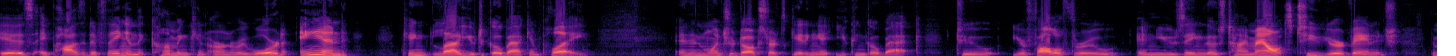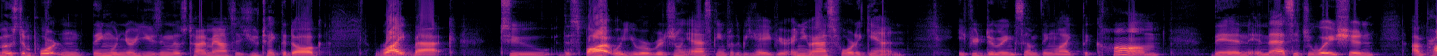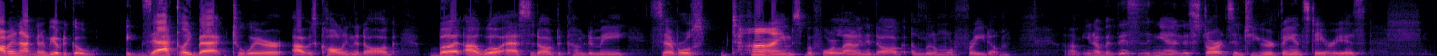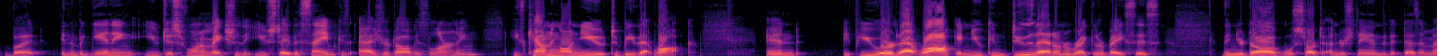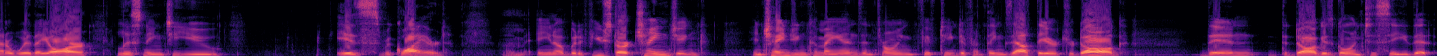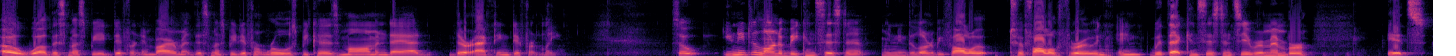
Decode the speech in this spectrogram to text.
is a positive thing and that coming can earn a reward and can allow you to go back and play. And then once your dog starts getting it, you can go back to your follow through and using those timeouts to your advantage. The most important thing when you're using those timeouts is you take the dog right back to the spot where you were originally asking for the behavior and you ask for it again. If you're doing something like the come, then in that situation, I'm probably not going to be able to go exactly back to where I was calling the dog, but I will ask the dog to come to me several times before allowing the dog a little more freedom. Um, you know, but this is again, this starts into your advanced areas. But in the beginning, you just want to make sure that you stay the same because as your dog is learning, he's counting on you to be that rock. And if you are that rock and you can do that on a regular basis, then your dog will start to understand that it doesn't matter where they are, listening to you is required. Um, you know, but if you start changing and changing commands and throwing 15 different things out there at your dog, then the dog is going to see that, oh, well, this must be a different environment. This must be different rules because mom and dad, they're acting differently. So you need to learn to be consistent. You need to learn to be follow to follow through, and, and with that consistency, remember, it's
